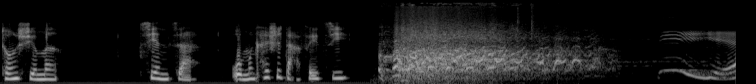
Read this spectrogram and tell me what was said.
同学们，现在我们开始打飞机。闭眼。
